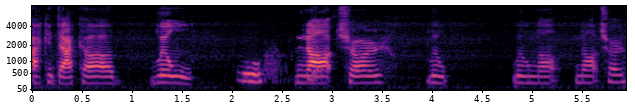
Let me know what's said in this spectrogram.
Akadaka, Lil Ooh. Nacho, Lil Lil Na- Nacho.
